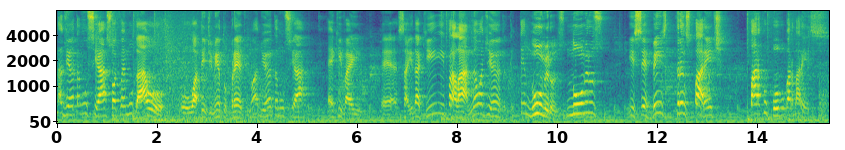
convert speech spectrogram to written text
não adianta anunciar só que vai mudar o, o atendimento, prédio. Não adianta anunciar é que vai é, sair daqui e ir para lá. Não adianta. Tem que ter números, números e ser bem transparente para com o povo barbarense.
